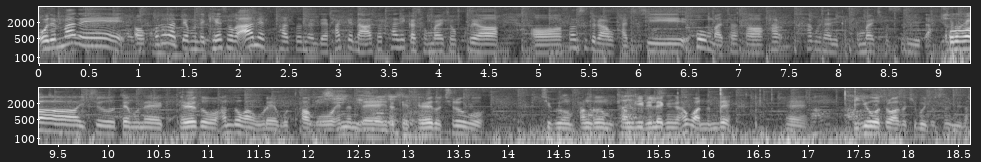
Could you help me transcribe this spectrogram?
오랜만에 어, 코로나 때문에 계속 안에서 탔었는데 밖에 나와서 타니까 정말 좋고요. 어, 선수들하고 같이 호흡 맞춰서 하, 하고 나니까 정말 좋습니다. 코로나 이슈 때문에 대회도 한동안 오래 못하고 했는데 이렇게 대회도 치르고 지금 방금 경기 릴레이 경기 하고 왔는데 예, 이기고 들어와서 기분이 좋습니다.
